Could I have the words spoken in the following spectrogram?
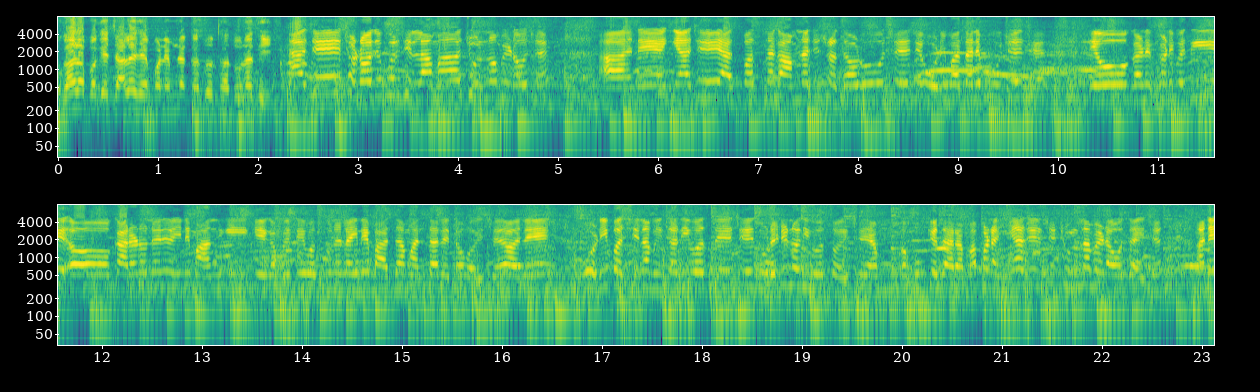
ઉઘાડા પગે ચાલે છે, પણ એમને કશું થતું નથી. આજે છોટાઉદેપુર જિલ્લામાં ચૂલનો મેળો છે. અને અહીંયા જે આસપાસના ગામના જે શ્રદ્ધાળુઓ છે, જે હોળી માતાને પૂજે છે, તેઓ ઘણી ઘણી બધી કારણોને લઈને માંદગી કે ગમે તે વસ્તુને લઈને બાધા માનતા રહેતા હોય છે. અને હોળી પછીના બીજા દિવસે જે ધૂળેટીનો દિવસ હોય છે, એમ મુખ્ય ધારામાં. પણ અહીંયા જે છે, ચૂલના મેળાઓ થાય છે. અને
